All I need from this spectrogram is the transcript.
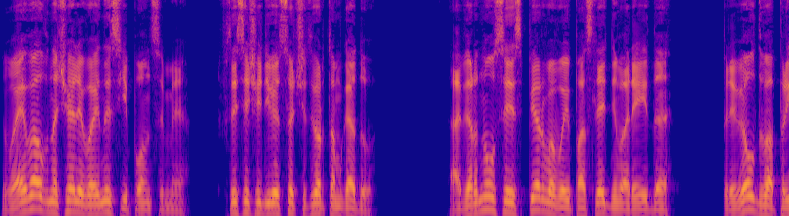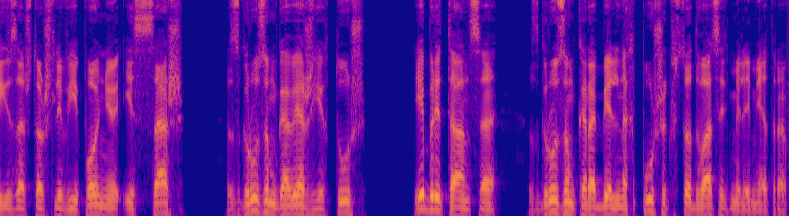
Воевал в начале войны с японцами, в 1904 году, а вернулся из первого и последнего рейда, привел два приза, что шли в Японию из САШ с грузом говяжьих туш и британца с грузом корабельных пушек в 120 мм,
